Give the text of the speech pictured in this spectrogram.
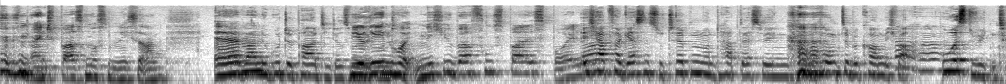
Nein, Spaß musst du nicht sagen. war eine Ähm, gute Party. Das wir reden gut. heute nicht über Fußball, Spoiler. Ich habe vergessen zu tippen und habe deswegen keine Punkte bekommen. Ich war urstwütend.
